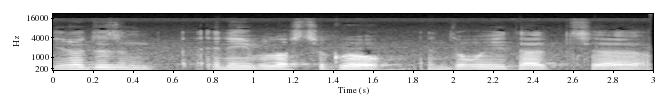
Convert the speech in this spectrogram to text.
you know, doesn't enable us to grow in the way that uh,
